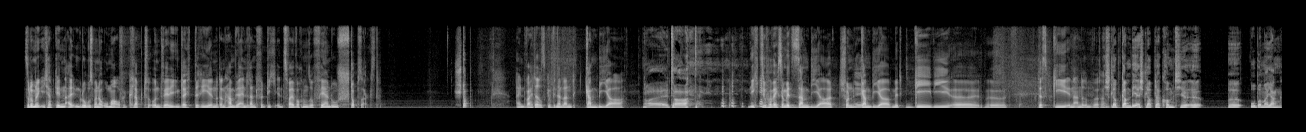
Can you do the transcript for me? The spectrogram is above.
So, Dominik, ich habe den alten Globus meiner Oma aufgeklappt und werde ihn gleich drehen. Und dann haben wir ein Land für dich in zwei Wochen, sofern du Stopp sagst. Stopp. Ein weiteres Gewinnerland, Gambia. Alter. Nicht zu verwechseln mit Sambia, schon Nee. Gambia mit G wie äh, äh, das G in anderen Wörtern. Ich glaube, Gambia, ich glaube, da kommt hier äh, äh, Obermayang.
